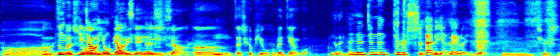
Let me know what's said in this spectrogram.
哦，嗯一你这么一张有表情的是印象，嗯，嗯在车屁股后面见过，对，但现在真的就是时代的眼泪了，已经。嗯，确实。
